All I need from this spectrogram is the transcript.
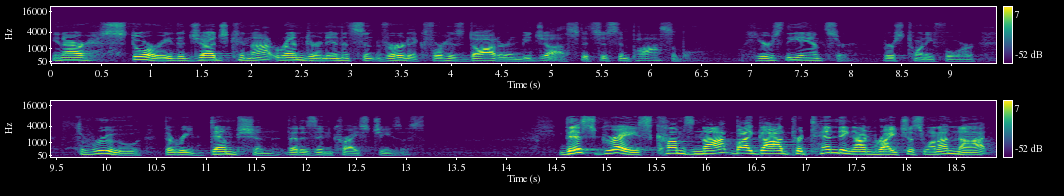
In our story, the judge cannot render an innocent verdict for his daughter and be just. It's just impossible. Here's the answer, verse 24 through the redemption that is in Christ Jesus. This grace comes not by God pretending I'm righteous when I'm not.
